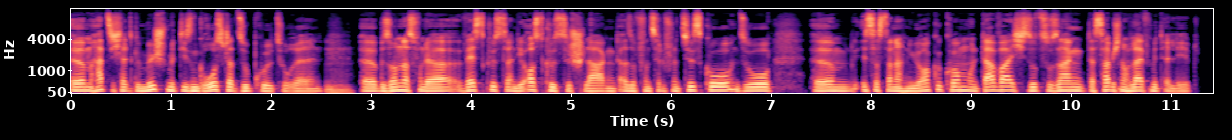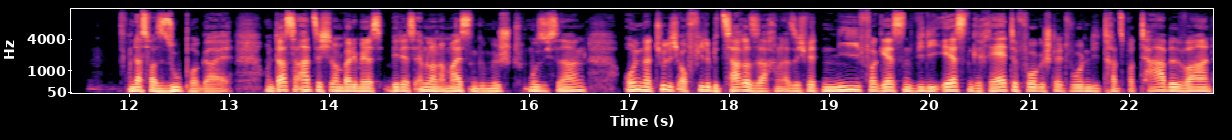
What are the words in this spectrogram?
ähm, hat sich halt gemischt mit diesen Großstadt-Subkulturellen. Mhm. Äh, besonders von der Westküste an die Ostküste schlagend, also von San Francisco und so ähm, ist das dann nach New York gekommen und da war ich sozusagen, das habe ich noch live miterlebt. Und das war super geil. Und das hat sich dann bei den BDSM-Lern am meisten gemischt, muss ich sagen. Und natürlich auch viele bizarre Sachen. Also ich werde nie vergessen, wie die ersten Geräte vorgestellt wurden, die transportabel waren.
